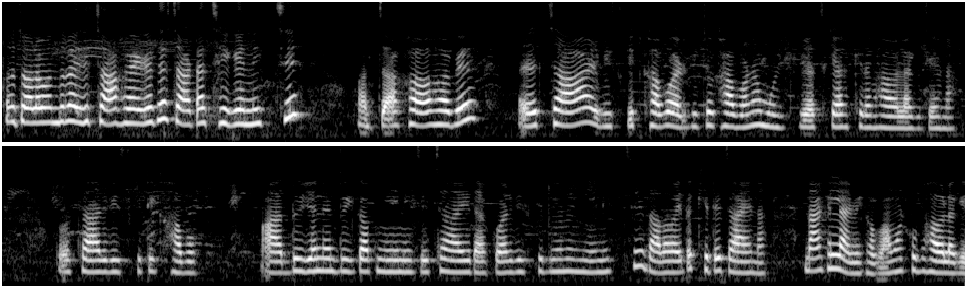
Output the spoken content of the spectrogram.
তো চলো বন্ধুরা, এই যে চা হয়ে গেছে, চাটা ছেঁকে নিচ্ছি। আর চা খাওয়া হবে। চা আর বিস্কিট খাব, আর কিছু খাব না। মুরগি আজকে আর খেতে ভালো লাগছে না। তো চা আর বিস্কিটই খাব। আর দুজনে দুই কাপ নিয়ে নিচ্ছি চা এই দেখো আর বিস্কিটগুলো নিয়ে নিচ্ছি। দাদাভাই তো খেতে চায় না না খেলে আমি খাব। আমার খুব ভালো লাগে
